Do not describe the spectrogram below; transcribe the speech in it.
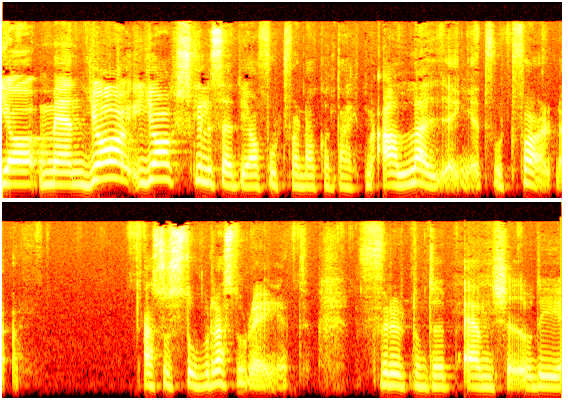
Ja, Men jag, jag skulle säga att jag fortfarande har kontakt med alla i gänget fortfarande. Alltså stora, stora gänget. Förutom typ en tjej och det,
